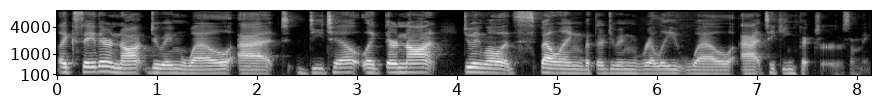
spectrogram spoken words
like say they're not doing well at detail, like they're not doing well at spelling, but they're doing really well at taking pictures or something.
